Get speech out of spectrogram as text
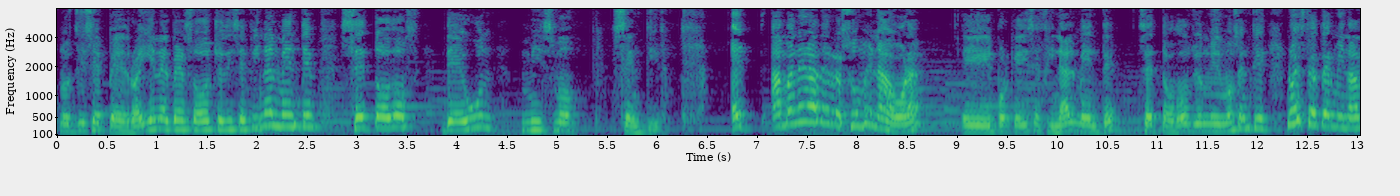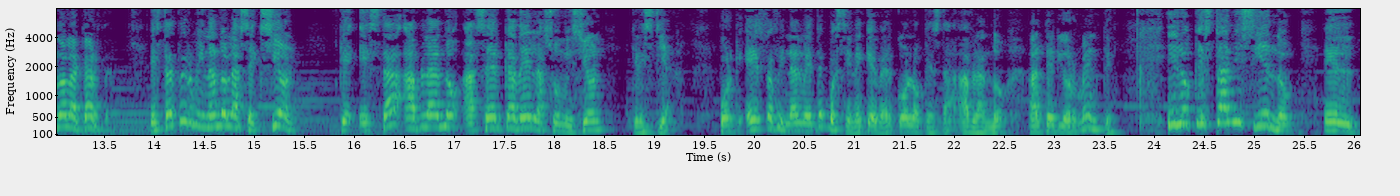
nos dice Pedro. Ahí en el verso 8 dice, finalmente, sé todos de un mismo sentir. A manera de resumen ahora, eh, porque dice finalmente, sé todos de un mismo sentir, no está terminando la carta, está terminando la sección que está hablando acerca de la sumisión cristiana. Porque esto finalmente pues tiene que ver con lo que está hablando anteriormente. Y lo que está diciendo el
